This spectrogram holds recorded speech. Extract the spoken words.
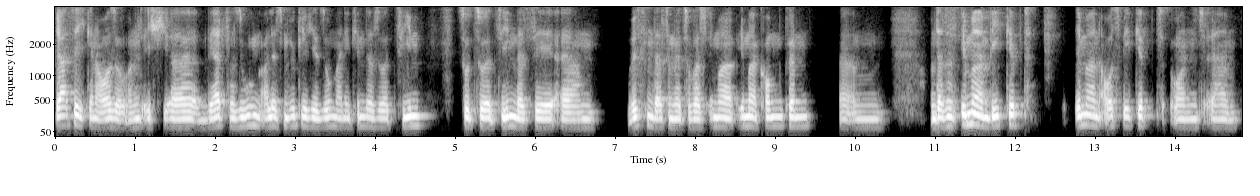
Ja, sehe ich genauso. Und ich äh, werde versuchen, alles Mögliche so meine Kinder so erziehen, so zu erziehen, dass sie ähm, wissen, dass sie mit sowas immer, immer kommen können. Ähm, und dass es immer einen Weg gibt, immer einen Ausweg gibt und ähm,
